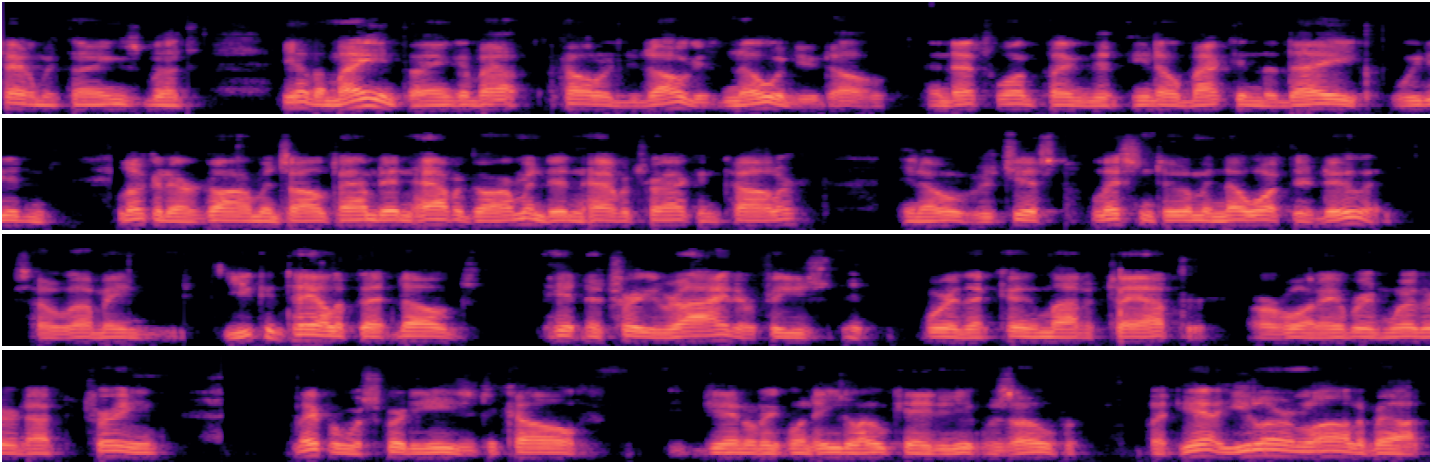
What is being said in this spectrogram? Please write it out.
tell me things. But yeah, the main thing about calling your dog is knowing your dog. And that's one thing that, you know, back in the day, we didn't look at our Garmins all the time, didn't have a Garmin, didn't have a tracking collar. You know, it was just listen to them and know what they're doing. So, I mean, you can tell if that dog's hitting a tree right or if he's where that coon might have tapped or, or whatever and whether or not the tree. Lipper was pretty easy to call generally when he located it was over. But yeah, you learn a lot about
